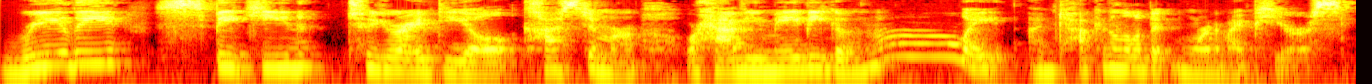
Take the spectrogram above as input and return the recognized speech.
really speaking to your ideal customer? Or have you maybe gone, oh, wait, I'm talking a little bit more to my peers?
